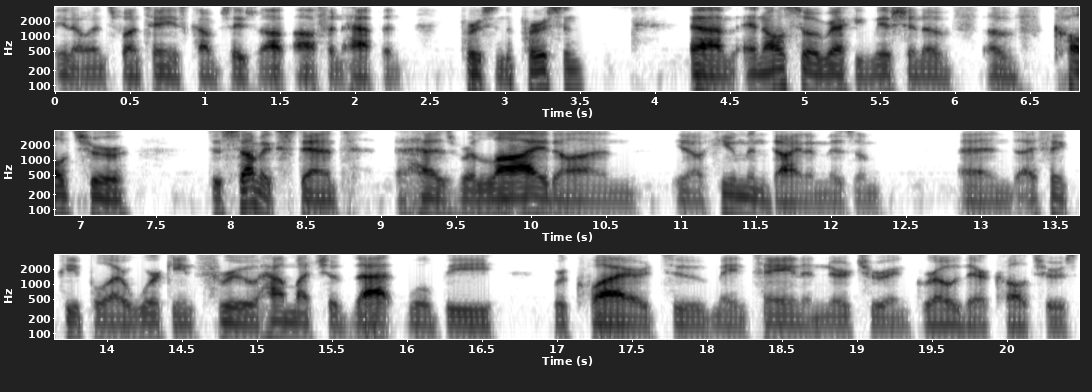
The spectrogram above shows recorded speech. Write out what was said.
you know and spontaneous conversations often happen person to person. Um, and also recognition of of culture to some extent has relied on you know human dynamism. And i think people are working through how much of that will be required to maintain and nurture and grow their cultures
